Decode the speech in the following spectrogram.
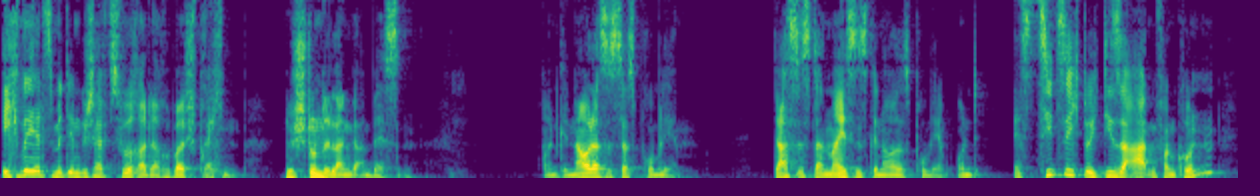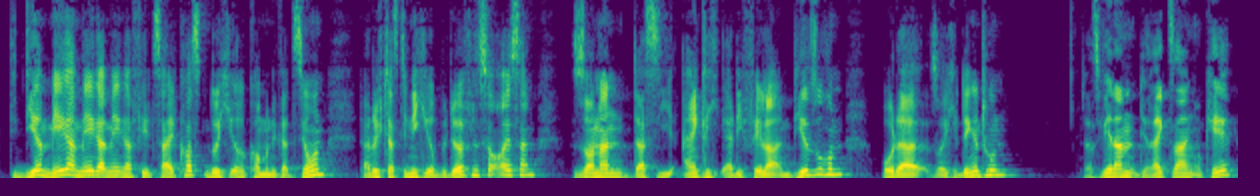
ich will jetzt mit dem Geschäftsführer darüber sprechen. Eine Stunde lang am besten. Und genau das ist das Problem. Das ist dann meistens genau das Problem. Und es zieht sich durch diese Arten von Kunden, die dir mega, mega, mega viel Zeit kosten durch ihre Kommunikation, dadurch, dass die nicht ihre Bedürfnisse äußern, sondern dass sie eigentlich eher die Fehler an dir suchen oder solche Dinge tun, dass wir dann direkt sagen, okay,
